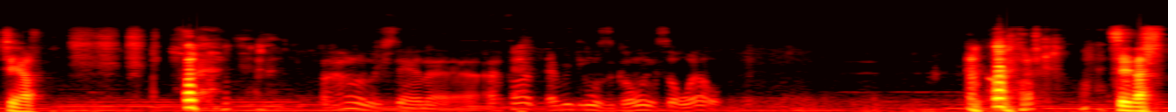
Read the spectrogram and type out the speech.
Say nothing. I don't understand. I, I thought everything was going so well. Say nothing.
